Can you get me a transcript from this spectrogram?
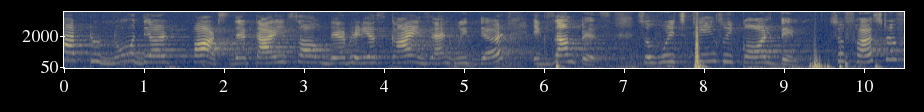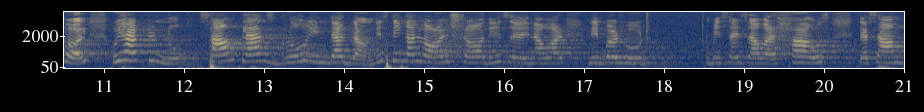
have to know their parts their types of their various kinds and with their examples. So which things we call them so first of all, we have to know some plants grow in the ground. This thing I all saw this uh, in our neighborhood besides our house that some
